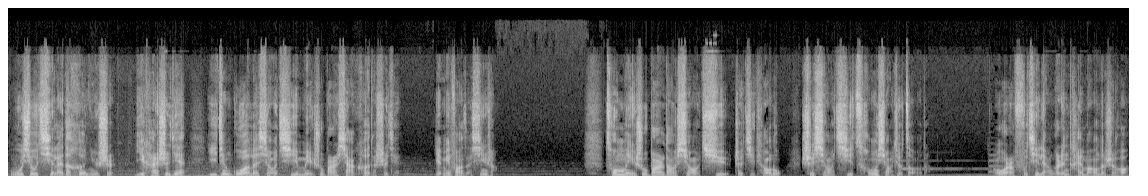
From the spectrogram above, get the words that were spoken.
午休起来的贺女士一看时间，已经过了小齐美术班下课的时间，也没放在心上。从美术班到小区这几条路是小齐从小就走的，偶尔夫妻两个人太忙的时候，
